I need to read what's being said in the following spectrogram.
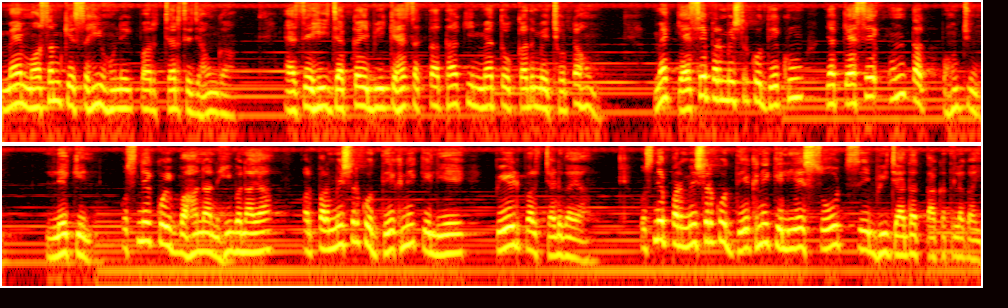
मैं मौसम के सही होने पर चर्च जाऊँगा। ऐसे ही जक्कई भी कह सकता था कि मैं तो कद में छोटा हूँ, मैं कैसे परमेश्वर को देखूँ या कैसे उन तक पहुँचूं? लेकिन उसने कोई बहाना नहीं बनाया और परमेश्वर को देखने के लिए पेड़ पर चढ़ गया। उसने परमेश्वर को देखने के लिए सोच से भी ज़्यादा ताकत लगाई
